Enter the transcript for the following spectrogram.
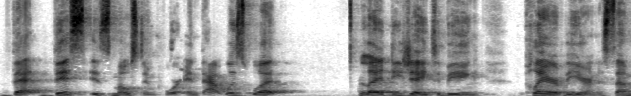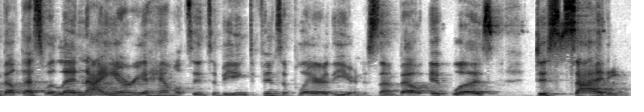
that this is most important. That was what led DJ to being player of the year in the Sun Belt. That's what led Nairia Hamilton to being defensive player of the year in the Sun Belt. It was deciding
